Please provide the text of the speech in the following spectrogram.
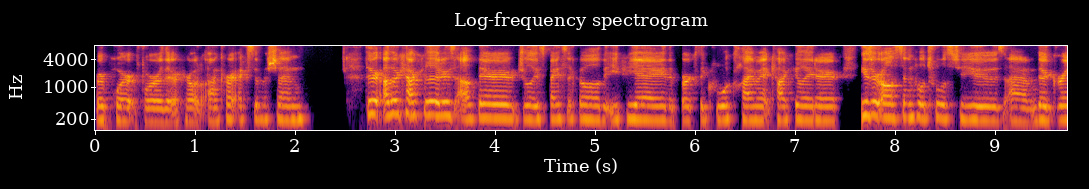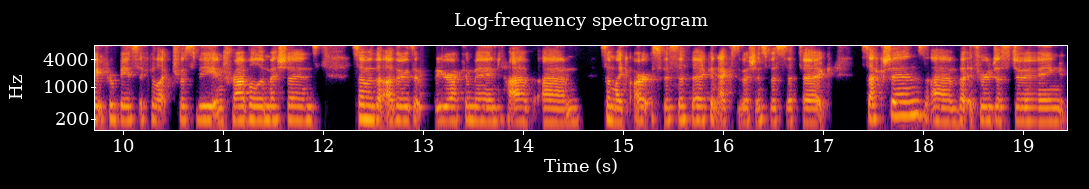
report for their Harold Ancart exhibition. There are other calculators out there, Julie's Bicycle, the EPA, the Berkeley Cool Climate Calculator. These are all simple tools to use. Um, they're great for basic electricity and travel emissions. Some of the others that we recommend have um, some like art specific and exhibition specific sections. Um, but if you're just doing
